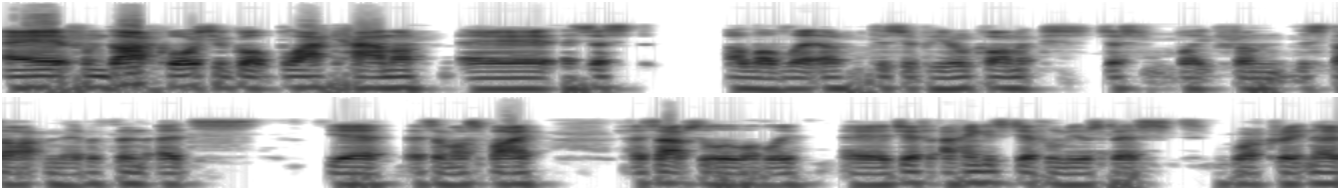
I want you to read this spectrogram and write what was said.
Uh, from Dark Horse, you've got Black Hammer. Uh, it's just a love letter to superhero comics, just like from the start and everything. It's yeah, it's a must buy. It's absolutely lovely. Uh, Jeff, I think it's Jeff Lemire's best work right now.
